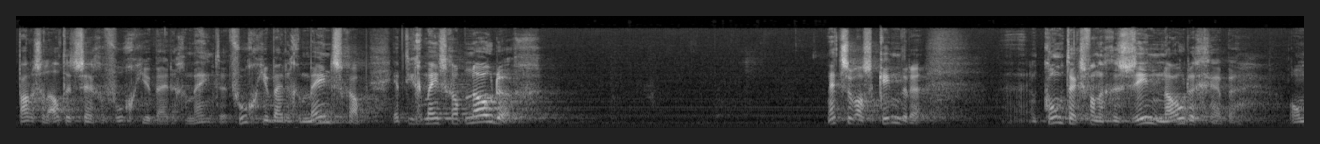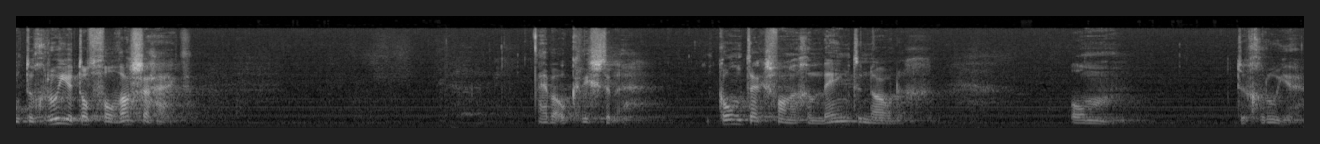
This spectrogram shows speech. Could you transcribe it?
Paulus zal altijd zeggen, voeg je bij de gemeente, voeg je bij de gemeenschap. Je hebt die gemeenschap nodig. Net zoals kinderen een context van een gezin nodig hebben om te groeien tot volwassenheid. Hebben ook christenen een context van een gemeente nodig om te groeien.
